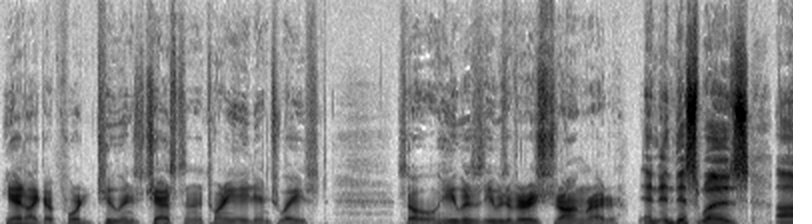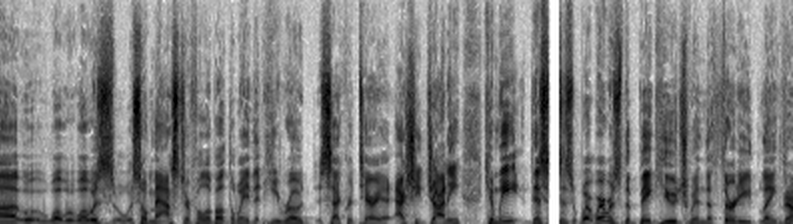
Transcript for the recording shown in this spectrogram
He had like a 42 inch chest and a 28 inch waist. So he was he was a very strong rider. And and this was uh, what what was so masterful about the way that he rode Secretariat. Actually, Johnny, can we? This is where, where was the big huge win, the thirty length win?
